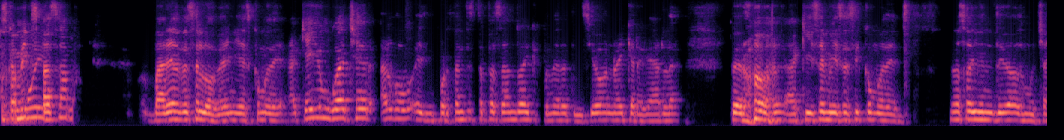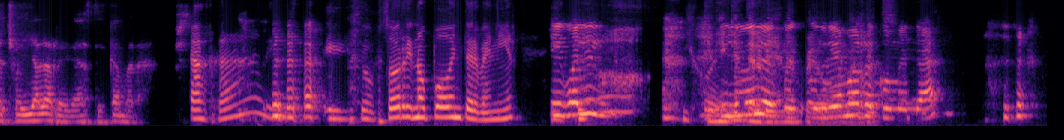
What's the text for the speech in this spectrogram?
los cómics pasa, varias veces lo ven y es como de, aquí hay un Watcher, algo importante está pasando, hay que poner atención, no hay que regarla, pero aquí se me hizo así como de, no soy un dios muchacho, y ya la regaste, cámara. Ajá, y, sorry, no puedo intervenir. Igual y, luego podríamos recomendar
